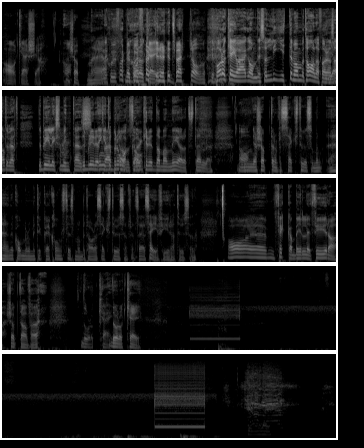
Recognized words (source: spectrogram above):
Ja, cash ja. Ja. köpt den Men här. det är 740 Men bara 740 okej. är det tvärtom. Det är bara okej att äga om, det är så lite man betalar för den så Ja. att du vet Det blir liksom inte ens, Det blir det är inget att bråka så då om kryddar man neråt istället. Ja. Mm, jag köpte den för 6000 men eh, nu kommer de tycka det är konstigt som man betalar 6000 för att säga, säger 4000. Ja, eh, fick han billigt, fyra köpte han för. Då är det okej Då är det okej.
